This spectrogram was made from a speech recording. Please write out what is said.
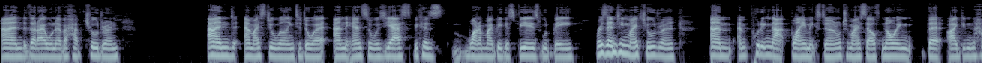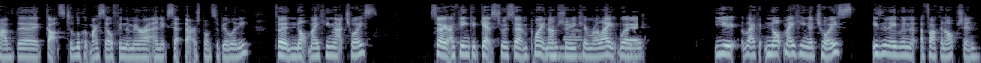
and that I will never have children. And am I still willing to do it? And the answer was yes, because one of my biggest fears would be resenting my children and, and putting that blame external to myself, knowing that I didn't have the guts to look at myself in the mirror and accept that responsibility for not making that choice. So I think it gets to a certain point, and I'm yeah. sure you can relate, where you like not making a choice isn't even a fucking option.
